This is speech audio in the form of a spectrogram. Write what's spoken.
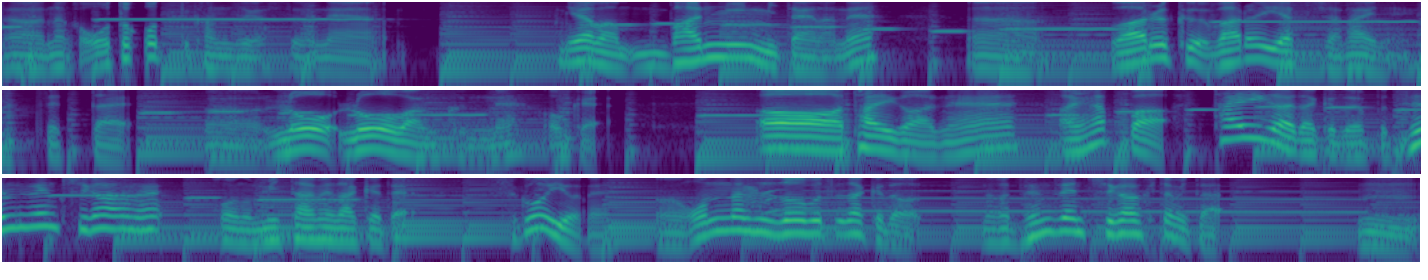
あなんか男って感じがするね。いやまあ万人みたいなね。うん。悪く悪いやつじゃないね絶対。うん。ローローワンくんねオッケ。ーあータイガーね。あやっぱタイガーだけどやっぱ全然違うね。この見た目だけで。すごいよね、うん、同じ動物だけどなんか全然違う人みたい。うん。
